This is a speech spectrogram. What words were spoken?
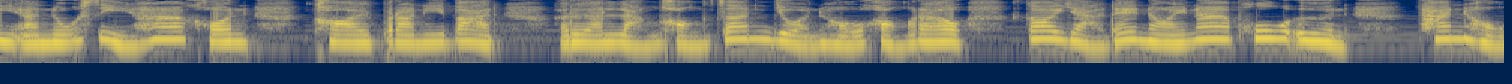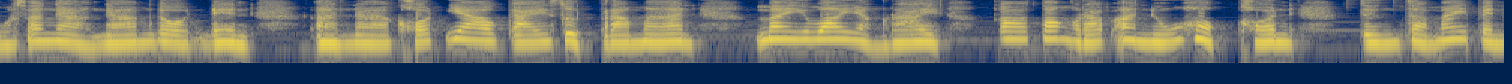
มีอนุสี่ห้าคน คอยปรนิบัติ เรือนหลังของเจิ้นหยวนโหของเรา ก็อย่าได้น้อยหน้าผู้อื่น ท่านโหสง่างามโดดเด่น อนาคตยาวไกลสุดประมาณ ไม่ว่าอย่างไรก็ต้องรับอนุหกคน จึงจะไม่เป็น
